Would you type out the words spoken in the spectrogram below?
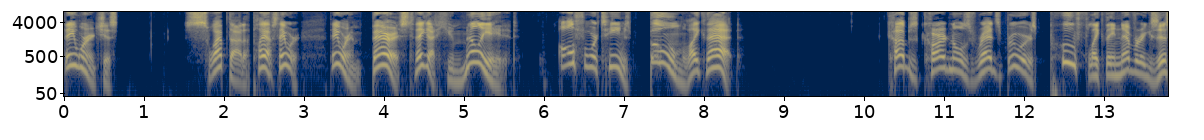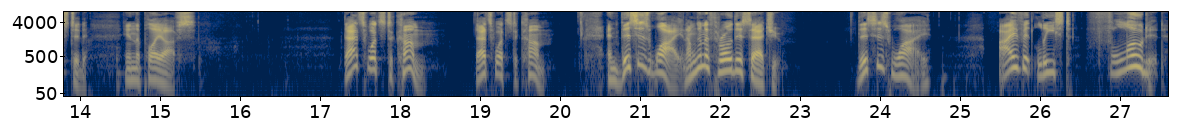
they weren't just swept out of the playoffs. They were they were embarrassed. They got humiliated. All four teams, boom, like that. Cubs, Cardinals, Reds, Brewers, poof, like they never existed in the playoffs. That's what's to come. That's what's to come. And this is why, and I'm going to throw this at you. This is why I've at least floated,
